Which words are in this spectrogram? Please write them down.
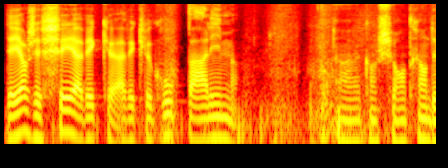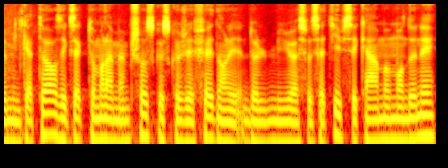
d'ailleurs, j'ai fait avec avec le groupe Paralim euh, quand je suis rentré en 2014, exactement la même chose que ce que j'ai fait dans, les, dans, le milieu associatif. C'est qu'à un moment donné,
